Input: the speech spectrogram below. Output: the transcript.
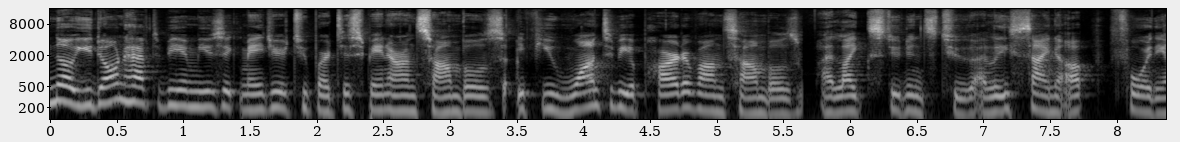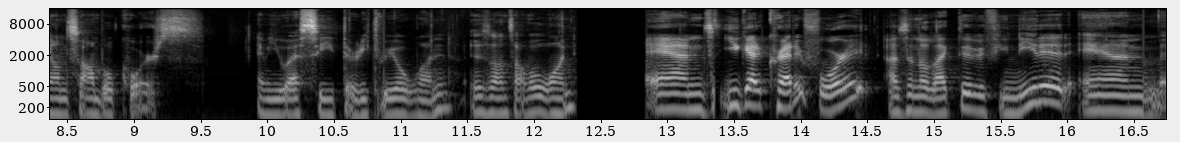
No, you don't have to be a music major to participate in our ensembles. If you want to be a part of ensembles, I like students to at least sign up for the ensemble course. MUSC 3301 is Ensemble 1. And you get credit for it as an elective if you need it. And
